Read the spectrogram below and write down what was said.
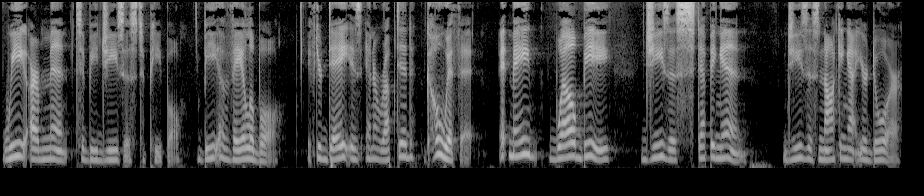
We are meant to be Jesus to people. Be available. If your day is interrupted, go with it. It may well be Jesus stepping in, Jesus knocking at your door.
